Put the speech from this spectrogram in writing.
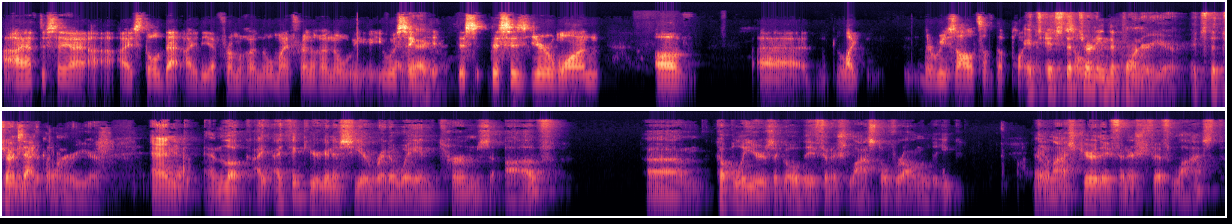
i have to say i i stole that idea from renaud my friend renaud he, he was saying this this is year one of uh like the results of the plan It's it's the So- turning the corner year. It's the turning the corner year. And Yeah. and look, I, I think you're going to see it right away in terms of um, a couple of years ago they finished last overall in the league, and Yeah. last year they finished fifth last.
